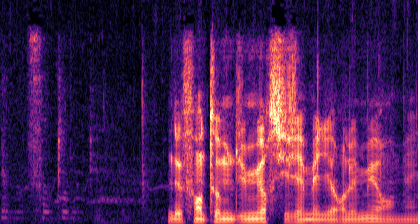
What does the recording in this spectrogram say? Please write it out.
Le fantôme. Le fantôme du mur si j'améliore le mur. Mais...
